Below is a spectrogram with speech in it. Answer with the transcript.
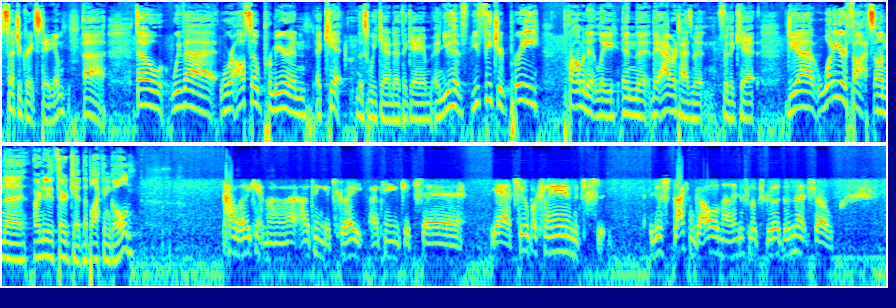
such a great stadium. Uh, though we've uh, we're also premiering a kit this weekend at the game, and you have you featured pretty prominently in the, the advertisement for the kit. Do you? Uh, what are your thoughts on the our new third kit, the black and gold? I like it, man. I, I think it's great. I think it's uh, yeah, it's super clean. It's just black and gold, man. It just looks good, doesn't it? So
